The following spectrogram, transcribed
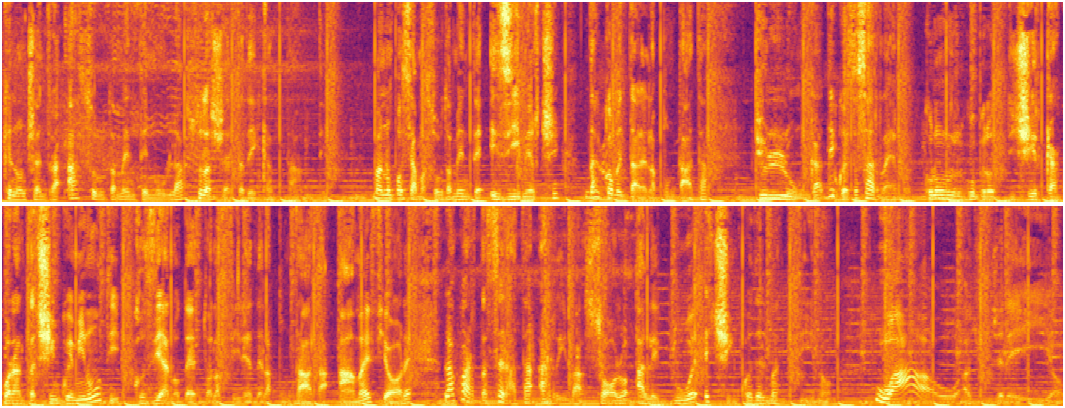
che non c'entra assolutamente nulla sulla scelta dei cantanti. Ma non possiamo assolutamente esimerci dal commentare la puntata più lunga di questa Sanremo, con un recupero di circa 45 minuti, così hanno detto alla fine della puntata Ama e Fiore, la quarta serata arriva solo alle 2 e 5 del mattino. Wow, aggiungerei io.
